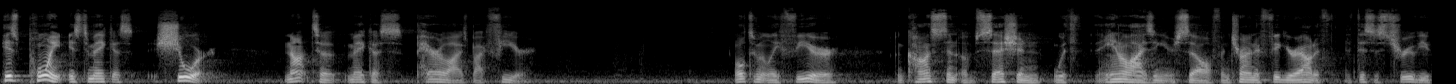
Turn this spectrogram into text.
His point is to make us sure, not to make us paralyzed by fear. Ultimately, fear and constant obsession with analyzing yourself and trying to figure out if, if this is true of you,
